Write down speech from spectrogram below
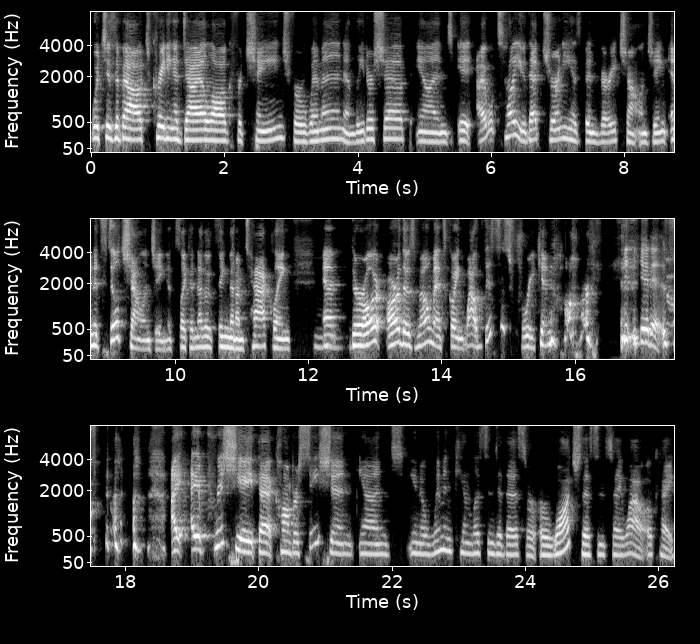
which is about creating a dialogue for change for women and leadership. And it, I will tell you, that journey has been very challenging and it's still challenging. It's like another thing that I'm tackling. Mm-hmm. And there are, are those moments going, wow, this is freaking hard. it is. I, I appreciate that conversation and you know women can listen to this or, or watch this and say wow okay.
